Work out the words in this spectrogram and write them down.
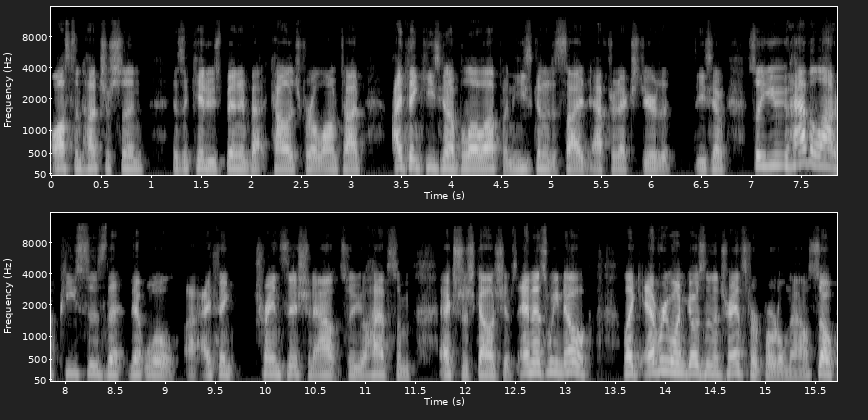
Austin Hutcherson is a kid who's been in college for a long time. I think he's going to blow up and he's going to decide after next year that he's going to. So you have a lot of pieces that that will, I think, transition out. So you'll have some extra scholarships. And as we know, like everyone goes in the transfer portal now. So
